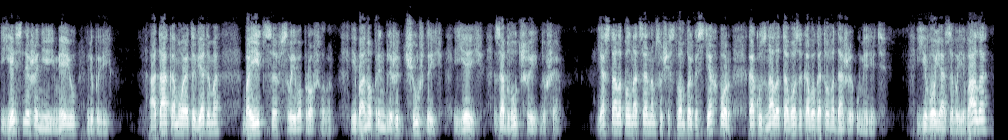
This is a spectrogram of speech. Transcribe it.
«Если же не имею любви». А та, кому это ведомо, боится своего прошлого, ибо оно принадлежит чуждой, ей, заблудшей душе. Я стала полноценным существом только с тех пор, как узнала того, за кого готова даже умереть. Его я завоевала —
